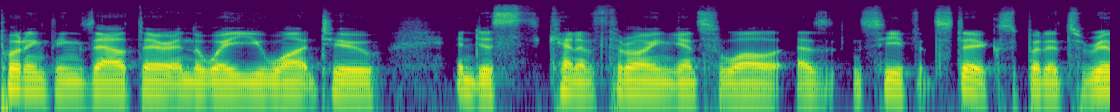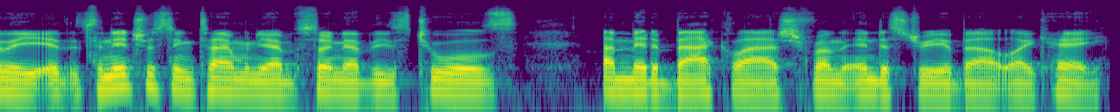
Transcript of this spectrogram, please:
putting things out there in the way you want to and just kind of throwing against the wall as and see if it sticks. But it's really it's an interesting time when you have starting to have these tools amid a backlash from the industry about like, hey,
